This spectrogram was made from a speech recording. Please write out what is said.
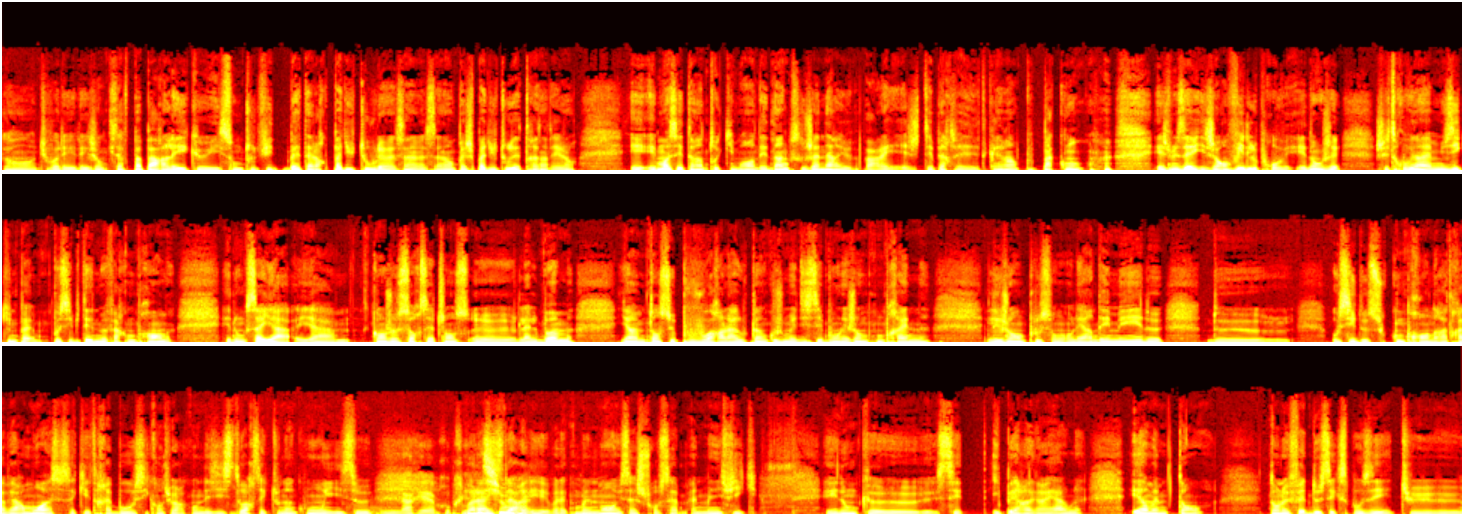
quand tu vois les, les gens qui savent pas parler, qu'ils sont tout de suite bêtes, alors pas du tout. Là, ça, ça n'empêche pas du tout d'être très intelligent. Et, et moi, c'était un truc qui me rendait dingue parce que je n'arrivais pas à parler et j'étais persuadée d'être quand même un peu pas con. Et je me disais, j'ai envie de le prouver. Et donc, j'ai j'ai trouvé dans la musique une possibilité de me faire comprendre. Et donc ça, il y a, y a quand je sors cette chanson, euh, l'album, il y a en même temps ce pouvoir-là où tout d'un coup je me dis c'est bon, les gens me comprennent. Les gens en plus ont, l'air d'aimer, de, de aussi de se comprendre à travers moi. C'est ça qui est très beau aussi quand tu racontes des histoires, c'est que tout d'un coup ils se La voilà, il réappropriation. se la- ouais. et voilà, complètement, et ça je trouve magnifique. Et donc euh, c'est hyper agréable. Et en même temps, dans le fait de s'exposer, tu,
